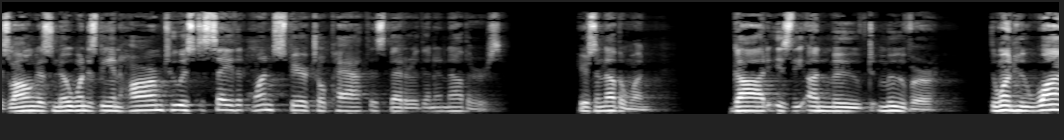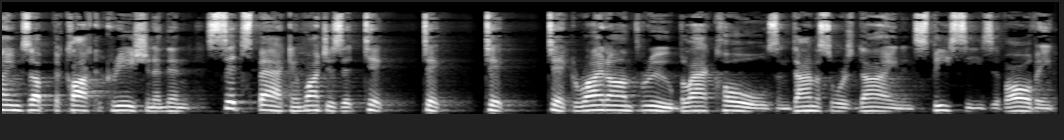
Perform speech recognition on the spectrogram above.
as long as no one is being harmed, who is to say that one spiritual path is better than another's? Here's another one. God is the unmoved mover, the one who winds up the clock of creation and then sits back and watches it tick, tick, tick, tick right on through black holes and dinosaurs dying and species evolving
